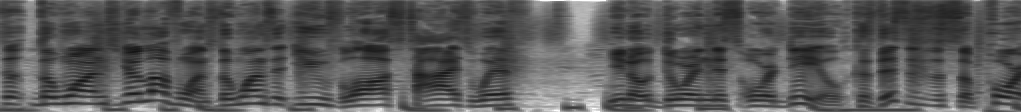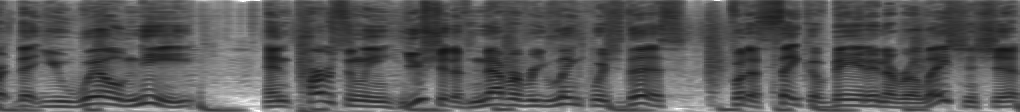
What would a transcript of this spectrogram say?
the, the ones, your loved ones, the ones that you've lost ties with, you know, during this ordeal. Because this is the support that you will need. And personally, you should have never relinquished this for the sake of being in a relationship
